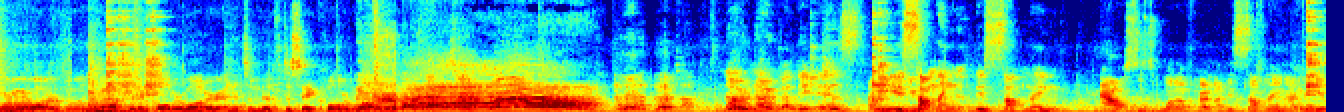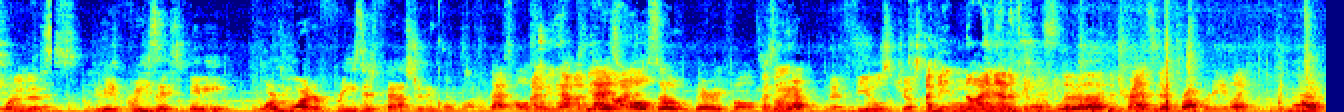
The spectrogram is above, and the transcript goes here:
Warm water boils faster than colder water, and it's a myth to say colder water. no, no, but there is. I mean, there's something. There's something else. Is what I've heard. Like there's something. I forget what it is. Maybe it freezes. Maybe warm water freezes faster than cold water. That's also I mean, false. I think that is nine- also very false. Let's look it up. That feels just. I as get wrong. nine out of- Look it up. It's literally like the transitive property. Like No.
